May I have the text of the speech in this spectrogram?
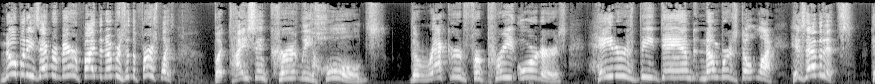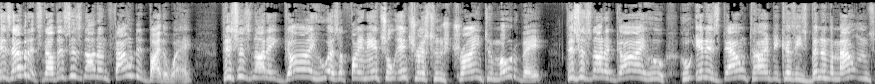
Nobody's ever verified the numbers in the first place. But Tyson currently holds the record for pre orders. Haters be damned, numbers don't lie. His evidence, his evidence. Now, this is not unfounded, by the way. This is not a guy who has a financial interest who's trying to motivate This is not a guy who, who in his downtime, because he's been in the mountains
